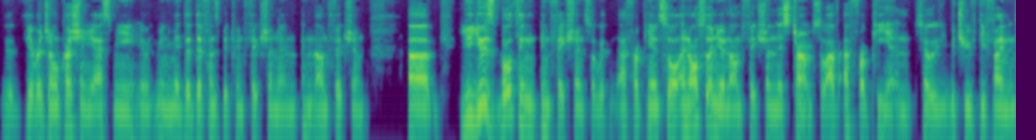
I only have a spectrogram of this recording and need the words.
the, the, original question you asked me when you made the difference between fiction and, and nonfiction. Uh, you use both in, in fiction, so with Afropean soul, and also in your nonfiction this term. So Af- Afropean, so which you've defined in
